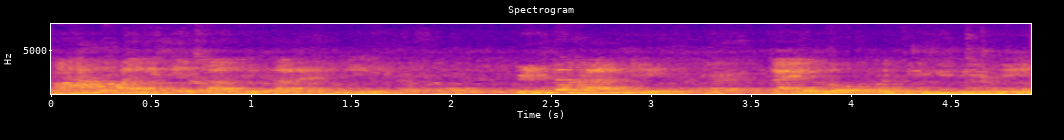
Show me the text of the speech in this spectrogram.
महापालिकेच्या अधिकाऱ्यांनी बिल्डरांनी काही लोकप्रतिनिधींनी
